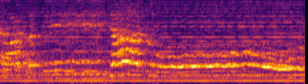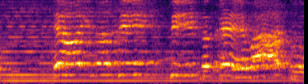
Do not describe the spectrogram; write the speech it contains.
નાખતી જાતો એ નથી ઠીક કહેવાતો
